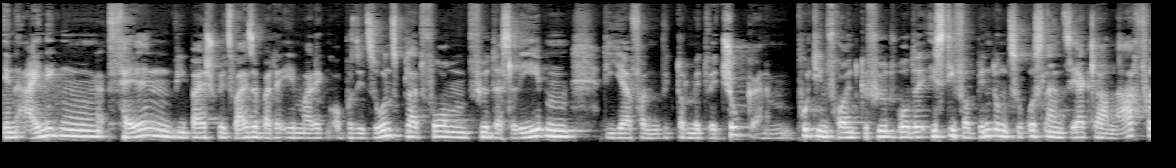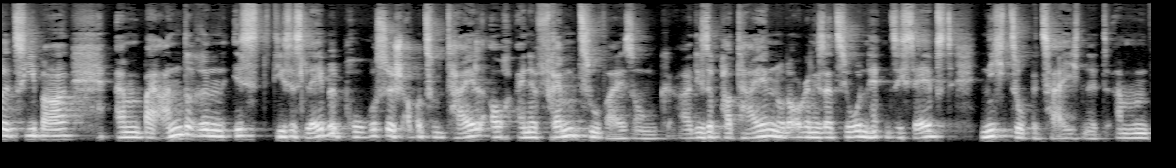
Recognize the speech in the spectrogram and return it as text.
In einigen Fällen, wie beispielsweise bei der ehemaligen Oppositionsplattform für das Leben, die ja von Viktor Medvedchuk, einem Putin-Freund, geführt wurde, ist die Verbindung zu Russland sehr klar nachvollziehbar Ähm, bei anderen ist dieses Label pro-russisch aber zum Teil auch eine Fremdzuweisung. Äh, diese Parteien oder Organisationen hätten sich selbst nicht so bezeichnet. Ähm,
